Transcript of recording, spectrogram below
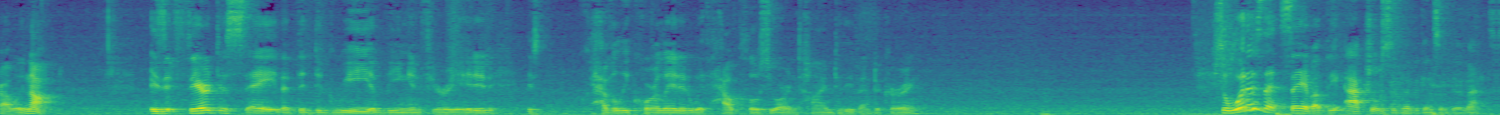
Probably not. Is it fair to say that the degree of being infuriated is heavily correlated with how close you are in time to the event occurring? So, what does that say about the actual significance of the event?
